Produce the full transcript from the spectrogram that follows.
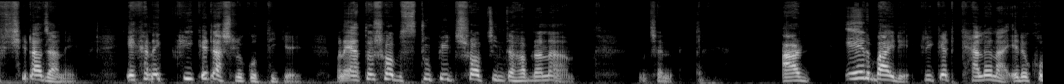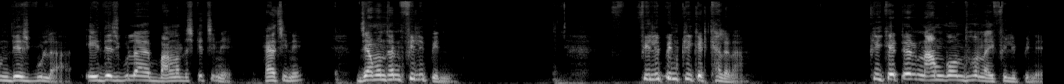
সেটা জানে। এখানে ক্রিকেট আসলো কোত্থেকে? মানে এত সব স্টুপিড সব চিন্তা ভাবনা না? বুঝছেন? আর এর বাইরে ক্রিকেট খেলে না এরকম দেশগুলা। এই দেশগুলা বাংলাদেশকে চিনে? হ্যাঁ চিনে। যেমন ধরেন ফিলিপিন। ফিলিপিন ক্রিকেট খেলে না। ক্রিকেটের নামগন্ধ নাই ফিলিপিনে।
